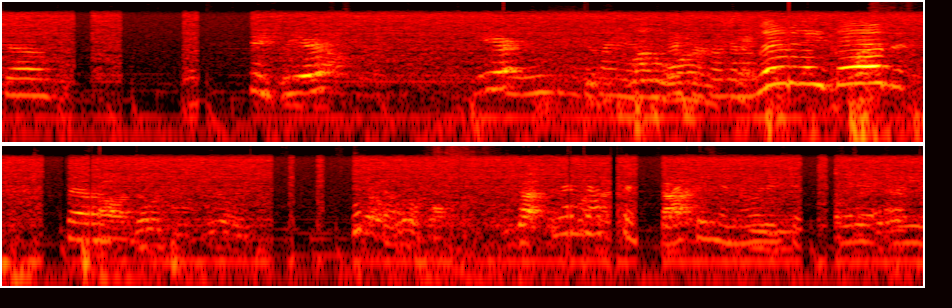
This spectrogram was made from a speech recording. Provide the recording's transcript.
So, Hey, here. Here. if I'm Run the water gonna and fix it. eliminate them. So, Uh, those is really, what yeah, the? real bomb. You got And I got the weapon in order to get it. Are you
